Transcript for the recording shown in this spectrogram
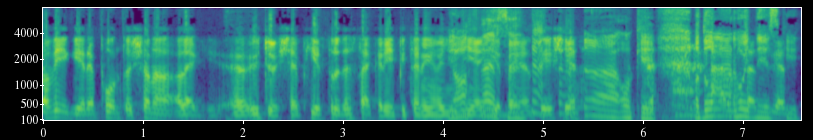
a végére pontosan a, a legütősebb hírt, tudod, ezt fel kell építeni, hogy ja, milyen hírbejelentését. Oké. Okay. A dollár hogy néz ki?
